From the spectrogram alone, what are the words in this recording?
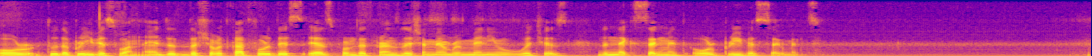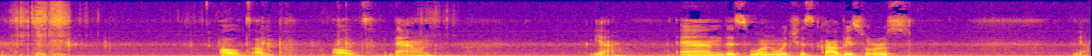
or to the previous one. And the, the shortcut for this is from the translation memory menu which is the next segment or previous segment. Alt up alt down. Yeah and this one which is copy source. Yeah.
